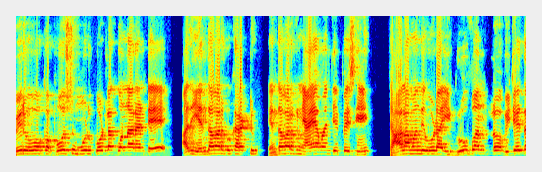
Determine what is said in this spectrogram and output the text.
మీరు ఒక పోస్ట్ మూడు కోట్లకు కొన్నారంటే అది ఎంతవరకు కరెక్ట్ ఎంతవరకు న్యాయం అని చెప్పేసి చాలా మంది కూడా ఈ గ్రూప్ వన్లో విజేత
